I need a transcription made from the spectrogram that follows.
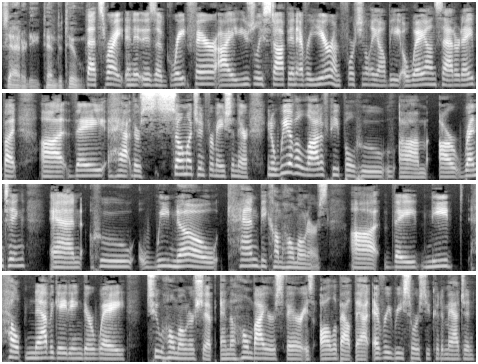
Saturday, 10 to 2. That's right. And it is a great fair. I usually stop in every year. Unfortunately, I'll be away on Saturday, but, uh, they have, there's so much information there. You know, we have a lot of people who, um, are renting and who we know can become homeowners. Uh, they need help navigating their way to home ownership, and the Home Buyers Fair is all about that. Every resource you could imagine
